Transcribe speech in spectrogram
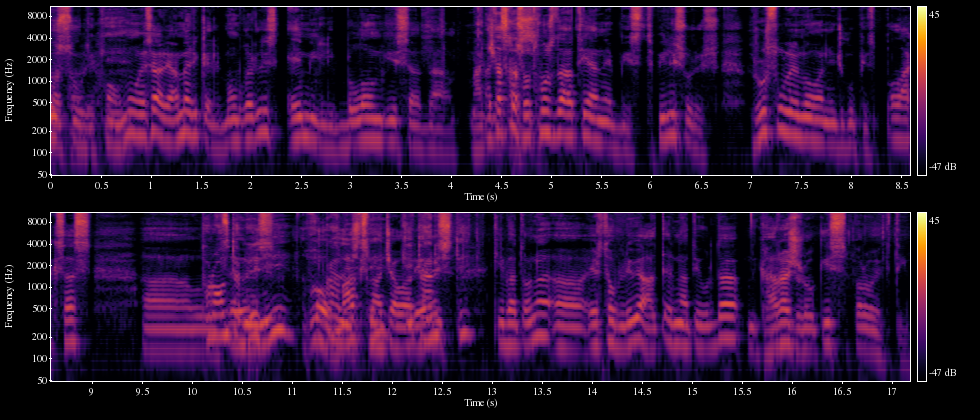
რუსული ხო ნუ ეს არის ამერიკელი მომღერლის ემილი ბლონგისა და 1990-იანების თბილისურის რუსულენოვანი ჯგუფის პლაქსას ფრონტმენი, ვოკალისტი, გიტარისტი, კი ბატონო, ერთობლივი ალტერნატიული და გარაჟ როკის პროექტი.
